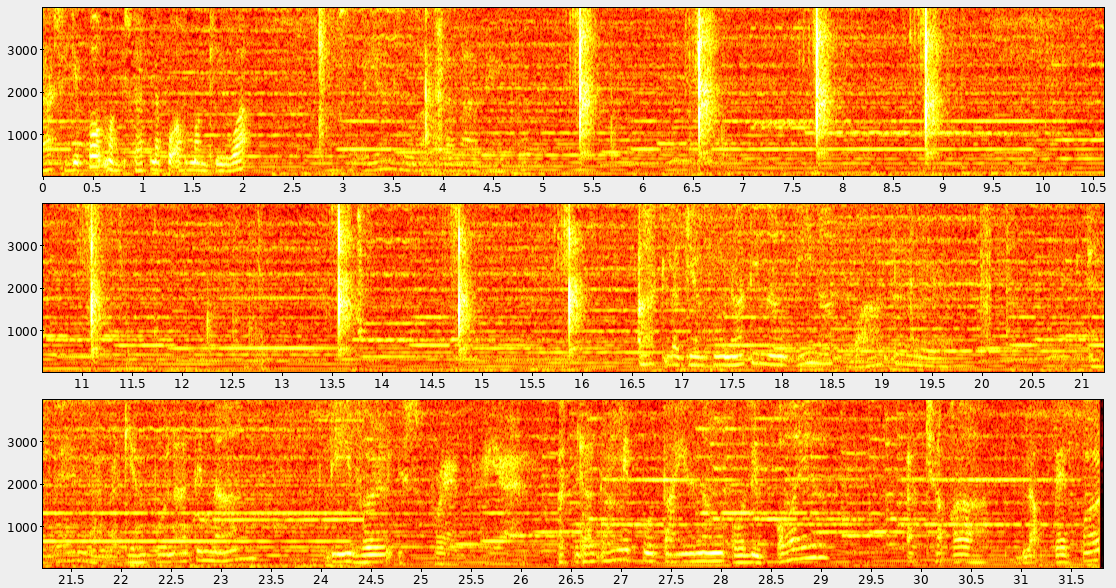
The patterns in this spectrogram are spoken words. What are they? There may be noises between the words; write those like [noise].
Siya, sige po, mag-start na po ako maghiwa. So, ayan, huwaan na natin ito. At lagyan po natin ng peanut butter. And then, lalagyan po natin ng liver spread. Ayan. At gagamit po tayo ng olive oil at saka black pepper.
